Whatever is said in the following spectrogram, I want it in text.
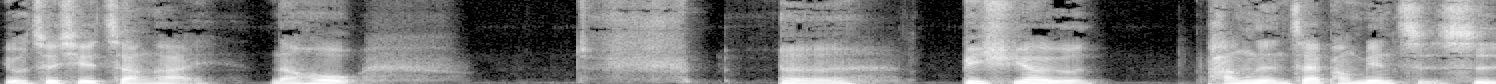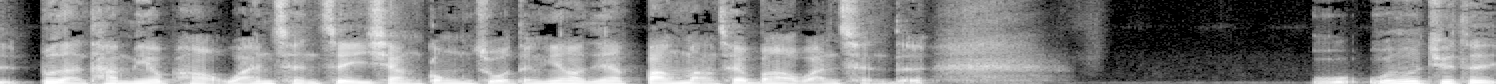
有这些障碍，然后。呃，必须要有旁人在旁边指示，不然他没有办法完成这一项工作，等于要人家帮忙才有办法完成的。我我都觉得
